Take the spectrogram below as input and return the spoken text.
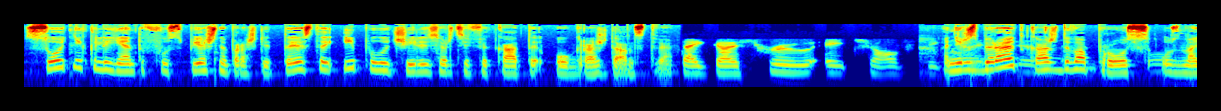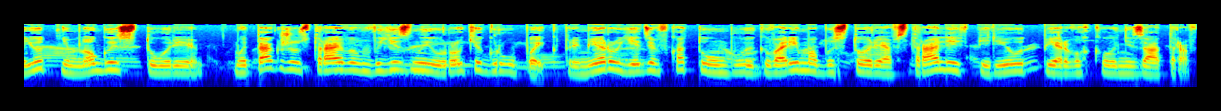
сотни клиентов успешно прошли тесты и получили сертификаты о гражданстве. Они разбирают каждый вопрос, узнают немного истории. Мы также устраиваем выездные уроки группой. К примеру, едем в Катумбу и говорим об истории Австралии в период первых колонизаторов.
